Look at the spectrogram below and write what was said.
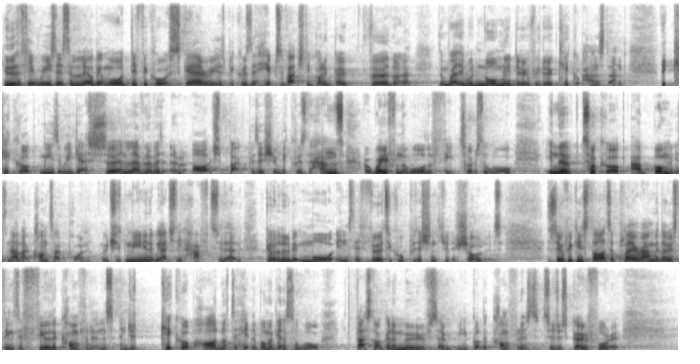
The other reason it's a little bit more difficult or scary is because the hips have actually got to go further than where they would normally do if we do a kick-up handstand. The kick-up means that we get a certain level of, a, of, an arched back position because the hands are away from the wall, the feet touch the wall. In the tuck-up, our bum is now that contact point, which is meaning that we actually have to then go a little bit more into this vertical position through the shoulders. So if we can start to play around with those things to feel the confidence and just kick up hard enough to hit the bum against the wall, that's not going to move. So you've got the confidence to, to just go for it.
